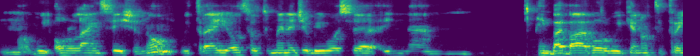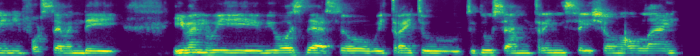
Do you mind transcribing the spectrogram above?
we online session no? We try also to manage was uh, in um, in Bible we cannot training for seven day. Even we we was there so we try to to do some training session online.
